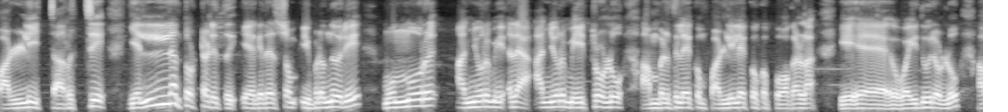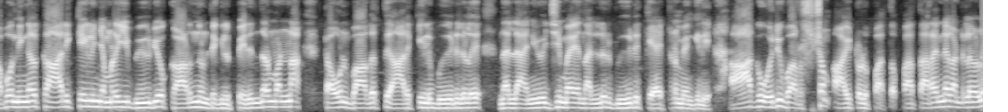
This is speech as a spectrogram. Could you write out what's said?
പള്ളി ചർച്ച് എല്ലാം തൊട്ടടുത്ത് ഏകദേശം ഇവിടുന്ന് ഒരു മുന്നൂറ് അഞ്ഞൂറ് മീ അല്ല അഞ്ഞൂറ് മീറ്റർ ഉള്ളൂ അമ്പലത്തിലേക്കും പള്ളിയിലേക്കൊക്കെ പോകാനുള്ള വൈദൂരമുള്ളൂ അപ്പോൾ നിങ്ങൾക്ക് ആർക്കെങ്കിലും നമ്മൾ ഈ വീഡിയോ കാണുന്നുണ്ടെങ്കിൽ പെരിന്തൽമണ്ണ ടൗൺ ഭാഗത്ത് ആർക്കെങ്കിലും വീടുകൾ നല്ല അനുയോജ്യമായ നല്ലൊരു വീട് കയറ്റണമെങ്കിൽ ആകെ ഒരു വർഷം ആയിട്ടുള്ളൂ. തറന്റെ കണ്ടലുകൾ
